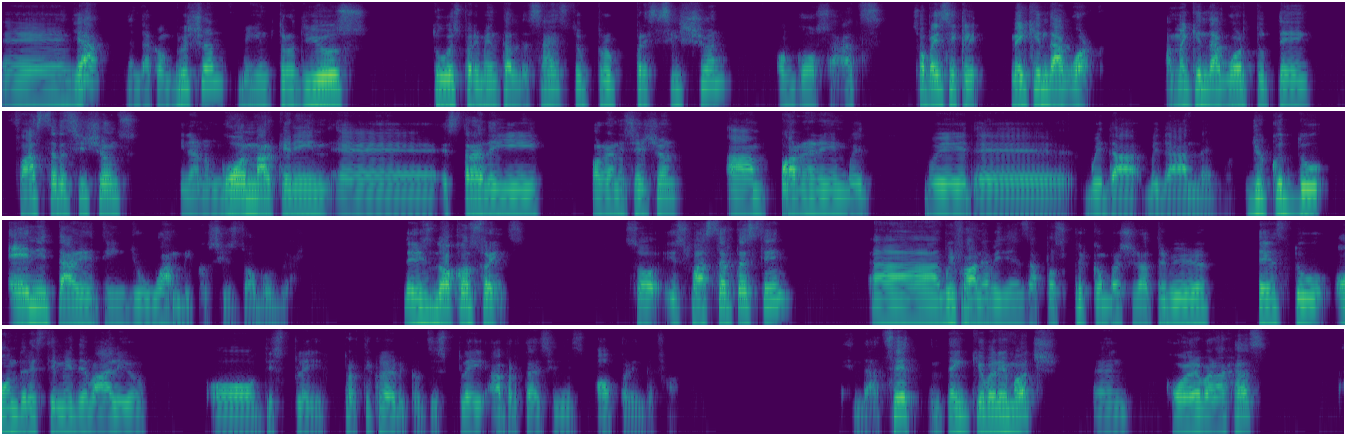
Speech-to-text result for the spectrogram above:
And yeah, in the conclusion, we introduce two experimental designs to improve precision of ghost ads. So basically making that work and making that work to take faster decisions in an ongoing marketing uh, strategy organization and partnering with with uh, with that with that network. You could do any targeting you want because it's double blind. There is no constraints. So it's faster testing. Uh, we found evidence that post-click conversion attributor tends to underestimate the value of display, particularly because display advertising is open in the phone. And that's it. And thank you very much. And Joel Barajas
